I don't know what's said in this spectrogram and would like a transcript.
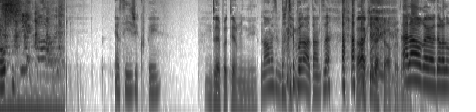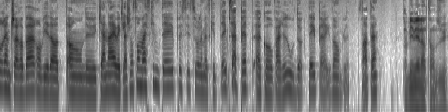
Oh. Merci, j'ai coupé. Vous n'avez pas terminé. Non, mais ça me tentait pas d'entendre ça. Ah, ok, d'accord. Ben voilà. Alors, euh, de retour au Ranch à Robert, on vient d'entendre euh, Canaille avec la chanson Masking Tape. C'est sur le masking tape. Ça pète à comparer au duct tape, par exemple. Tu s'entend? Ah, bien, bien entendu.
